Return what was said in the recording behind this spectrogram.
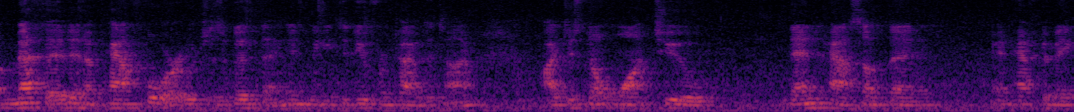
a method and a path forward, which is a good thing, and we need to do from time to time. I just don't want to then pass something and have to make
